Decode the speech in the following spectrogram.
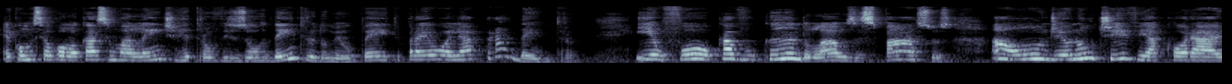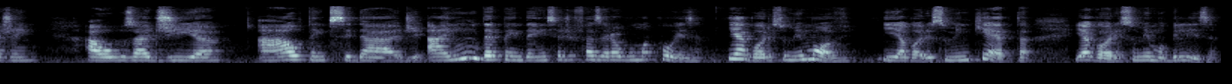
É como se eu colocasse uma lente retrovisor dentro do meu peito para eu olhar para dentro. E eu vou cavucando lá os espaços aonde eu não tive a coragem, a ousadia, a autenticidade, a independência de fazer alguma coisa. E agora isso me move, e agora isso me inquieta, e agora isso me mobiliza.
